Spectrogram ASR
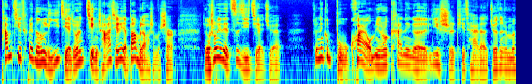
他们其实特别能理解，就是警察其实也办不了什么事儿，有时候也得自己解决。就那个捕快，我们有时候看那个历史题材的，觉得什么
